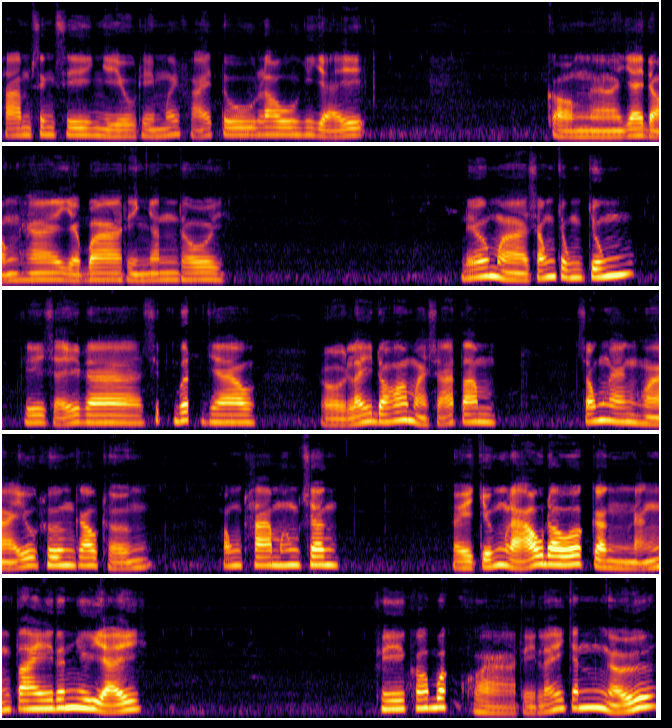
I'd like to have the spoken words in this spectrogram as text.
tham sân si nhiều thì mới phải tu lâu như vậy. Còn à, giai đoạn 2 và 3 thì nhanh thôi. Nếu mà sống trong chúng, khi xảy ra xích mích nhau, rồi lấy đó mà xả tâm, sống an hòa yêu thương cao thượng, không tham không sân, thì trưởng lão đâu có cần nặng tay đến như vậy. Khi có bất hòa thì lấy chánh ngữ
